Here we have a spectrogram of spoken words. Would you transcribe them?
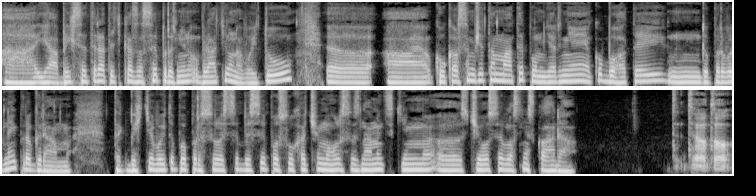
a já bych se teda teďka zase pro změnu obrátil na Vojtu. Eh, a koukal jsem, že tam máte poměrně jako bohatý mm, doprovodný program, tak bych tě Vojto poprosil, jestli by si posluchače mohl seznámit s tím, eh, z čeho se vlastně skládá. To, to,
